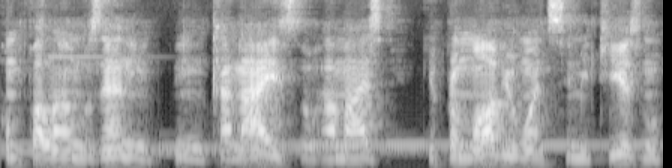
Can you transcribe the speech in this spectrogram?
como falamos, né, em, em canais do Hamas que promove o antissemitismo,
